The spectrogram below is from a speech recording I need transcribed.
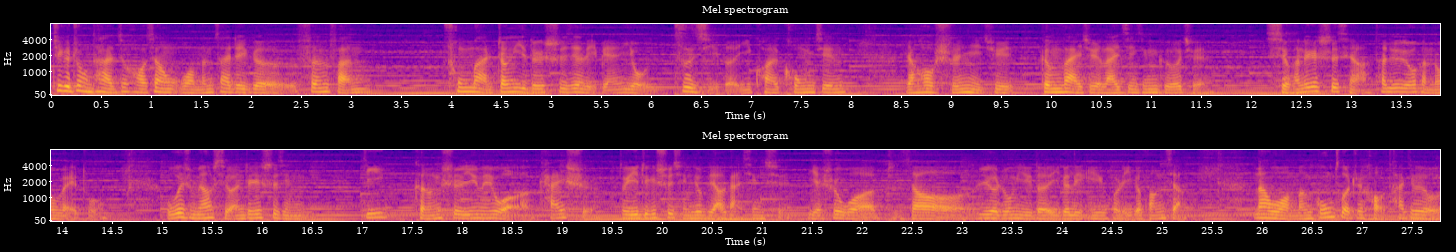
这个状态就好像我们在这个纷繁、充满争议这个世界里边，有自己的一块空间，然后使你去跟外界来进行隔绝。喜欢这个事情啊，它就有很多维度。我为什么要喜欢这个事情？第一。可能是因为我开始对于这个事情就比较感兴趣，也是我比较热衷于的一个领域或者一个方向。那我们工作之后，它就有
